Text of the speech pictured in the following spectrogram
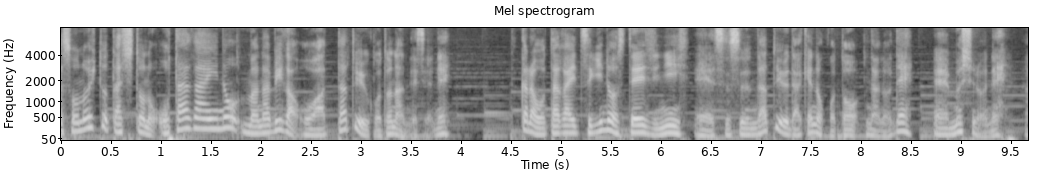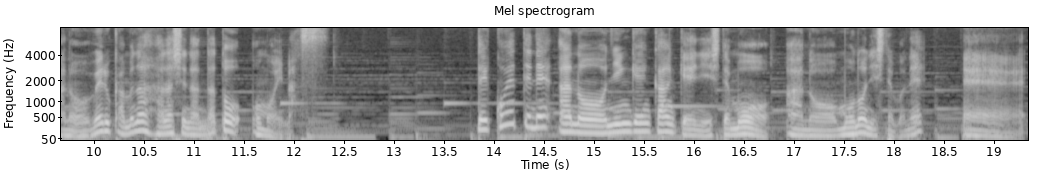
その人たちとのお互いの学びが終わったということなんですよね。だからお互い次のステージに、え、進んだというだけのことなので、え、むしろねあのウェルカムな話なんだと思います。でこうやってねあの人間関係にしてもあの物にしてもね、え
